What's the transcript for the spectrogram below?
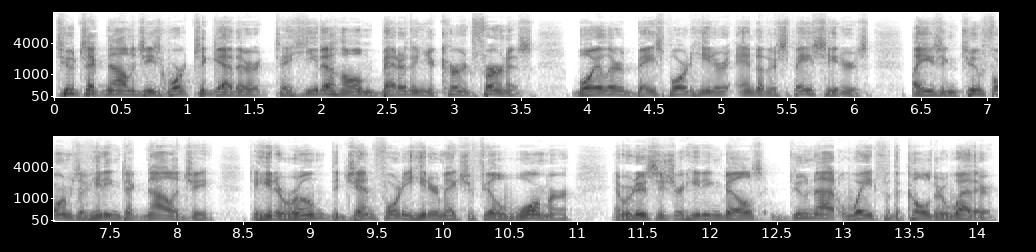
Two technologies work together to heat a home better than your current furnace, boiler, baseboard heater, and other space heaters by using two forms of heating technology. To heat a room, the Gen 40 heater makes you feel warmer and reduces your heating bills. Do not wait for the colder weather.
